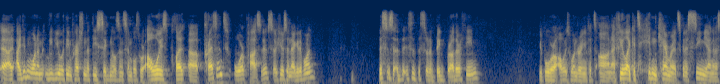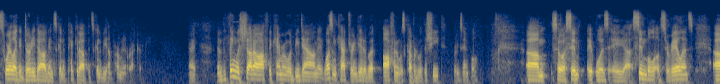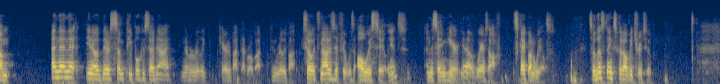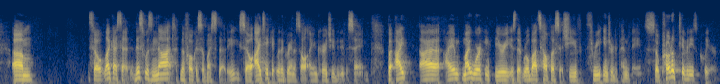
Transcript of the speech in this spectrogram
I, I, didn't want to leave you with the impression that these signals and symbols were always uh, present or positive, so here's a negative one. This is, a, this is the sort of big brother theme. People were always wondering if it's on. I feel like it's hidden camera. It's going to see me. I'm going to swear like a dirty dog, and it's going to pick it up. It's going to be on permanent record. Right? And the thing was shut off. The camera would be down. It wasn't capturing data, but often it was covered with a sheet, for example. Um, so it was a uh, symbol of surveillance. Um, and then, it, you know, there's some people who said, no, I never really cared about that robot. It didn't really bother me. So it's not as if it was always salient. And the same here, you know, it wears off. Skype on wheels. So those things could all be true too. Um, so like I said, this was not the focus of my study, so I take it with a grain of salt. I encourage you to do the same. But I, I, I am, my working theory is that robots help us achieve three interdependent aims. So productivity is clear,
